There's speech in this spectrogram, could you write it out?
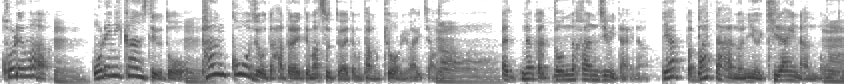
これはうん。俺に関して言うとうん。パン工場で働いてますって言われても多分興味湧いちゃうああなんかどんな感じみたいな。やっぱバターの匂い嫌いなんの？とあか。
